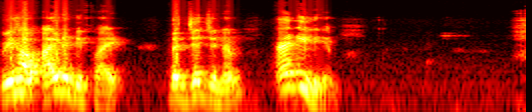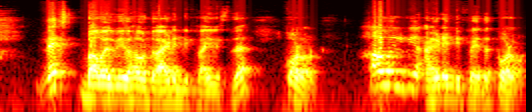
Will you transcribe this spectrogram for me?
we have identified the jejunum and ileum. Next bowel we have to identify is the colon. How will we identify the colon?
